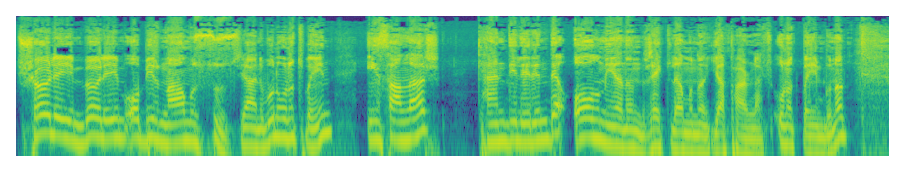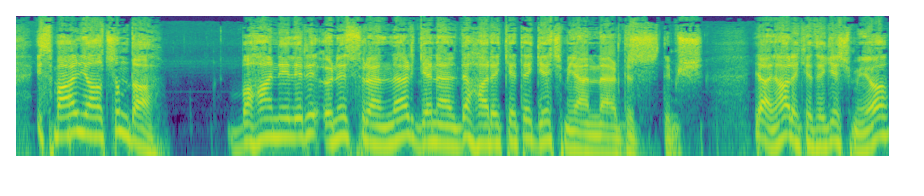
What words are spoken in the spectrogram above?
şöyleyim, böyleyim o bir namussuz. Yani bunu unutmayın. İnsanlar kendilerinde olmayanın reklamını yaparlar. Unutmayın bunu. İsmail Yalçın da bahaneleri öne sürenler genelde harekete geçmeyenlerdir demiş. Yani harekete geçmiyor,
